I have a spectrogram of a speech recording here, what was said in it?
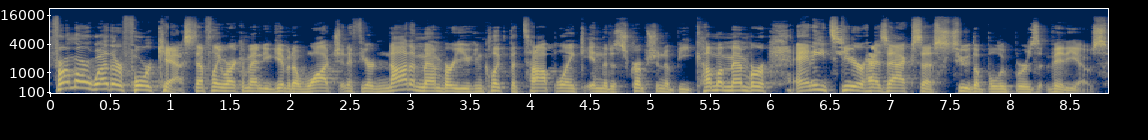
from our weather forecast. Definitely recommend you give it a watch. And if you're not a member, you can click the top link in the description to become a member. Any tier has access to the bloopers videos.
